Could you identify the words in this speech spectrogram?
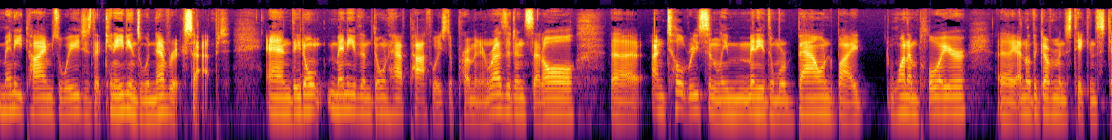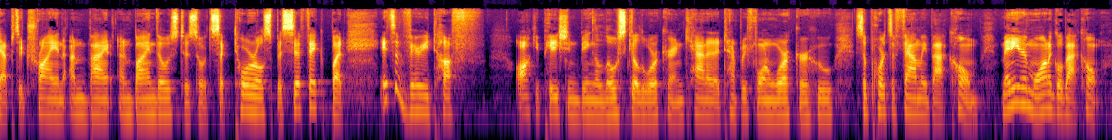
many times wages that Canadians would never accept. And they don't, many of them don't have pathways to permanent residence at all. Uh, until recently, many of them were bound by one employer. Uh, I know the government's taken steps to try and unbind, unbind those to so it's sectoral specific, but it's a very tough occupation being a low skilled worker in Canada, a temporary foreign worker who supports a family back home. Many of them want to go back home.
